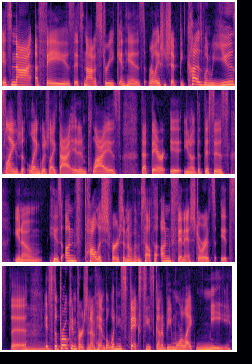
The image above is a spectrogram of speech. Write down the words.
it's not a phase it's not a streak in his relationship because when we use language language like that it implies that there i- you know that this is you know his unpolished version of himself unfinished or it's it's the hmm. it's the broken version of him but when he's fixed he's going to be more like me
